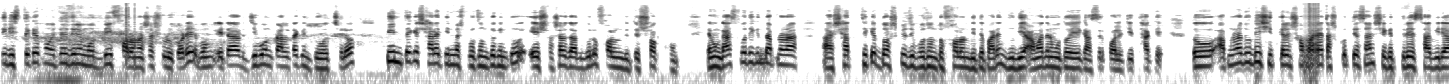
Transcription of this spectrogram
তিরিশ থেকে পঁয়ত্রিশ দিনের মধ্যেই ফলন আসা শুরু করে এবং এটার জীবনকালটা কিন্তু হচ্ছিল তিন থেকে সাড়ে তিন মাস পর্যন্ত কিন্তু এই শশার জাতগুলো ফলন দিতে সক্ষম। এবং গাছ প্রতি কিন্তু আপনারা সাত থেকে দশ কেজি পর্যন্ত ফলন দিতে পারেন যদি আমাদের মতো এই গাছের কোয়ালিটি থাকে। তো আপনারা যদি শীতকালীন সময়ে চাষ করতে চান, সেক্ষেত্রে সাবিরা,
